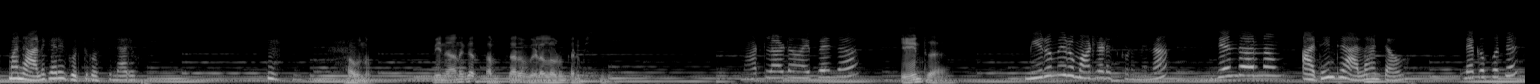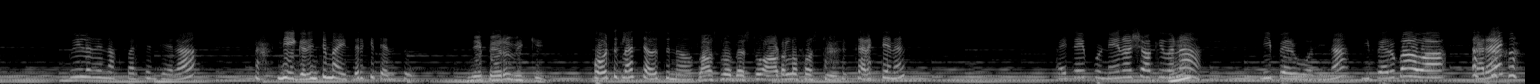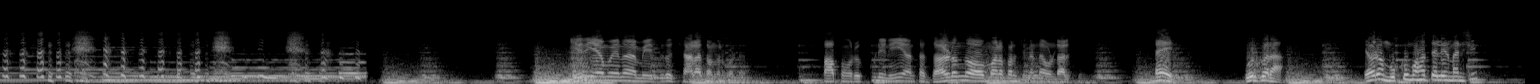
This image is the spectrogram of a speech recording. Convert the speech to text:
మా నాన్నగారే గుర్తుకొస్తున్నారు. అవును. మీ నాన్నగారి సంస్కారం వీళ్ళలోనూ కనిపిస్తుంది. మాట్లాడడం అయిపోయిందా? ఏంట్రా? మీరు మీరు మాట్లాడేసుకోవడమేనా? ఇదేం దారుణం? అదేంట్రా అలా అంటావు? లేకపోతే వీళ్ళని నాకు పరిచయం చేయరా? నీ గురించి మా ఇద్దరికి తెలుసు. నీ పేరు విక్కీ. ఫోర్త్ క్లాస్ చదువుతున్నావు. క్లాస్లో బెస్ట్ ఆటల్లో ఫస్ట్. కరెక్టేనా? అయితే ఇప్పుడు నేను షాక్ ఇవ్వనా? నీ పేరు వదినా? నీ పేరు బావా? కరెక్ట్? ఏది ఏమైనా మీ ఇద్దరు చాలా తొందరపడ్డారు పాపం రుక్మిణిని అంత దారుణంగా అవమానపరచకుండా ఉండాల్సింది. ఏయ్ ఊరుకోరా. ఎవరో ముక్కు మొహం తెలియని మనిషి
